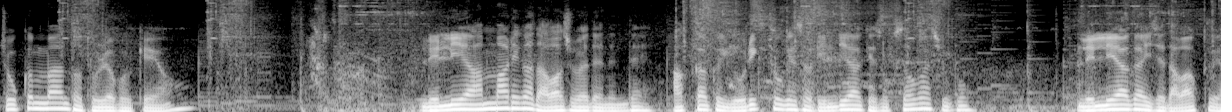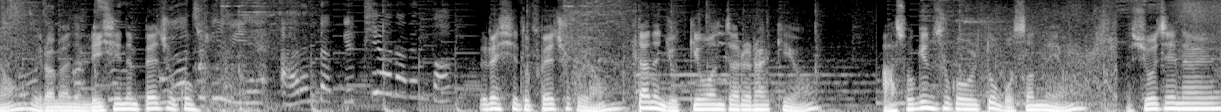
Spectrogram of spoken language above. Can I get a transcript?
조금만 더 돌려볼게요. 릴리아 한 마리가 나와줘야 되는데 아까 그 요릭 쪽에서 릴리아 계속 써가지고 릴리아가 이제 나왔고요. 이러면 리신은 빼주고. 쓰레쉬도 빼주고요. 일단은 6기원자를 할게요. 아 속임수 거울 또 못 썼네요. 쇼진을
